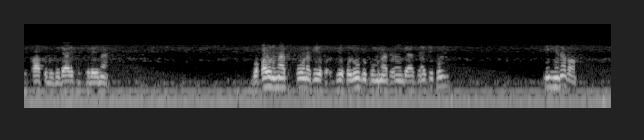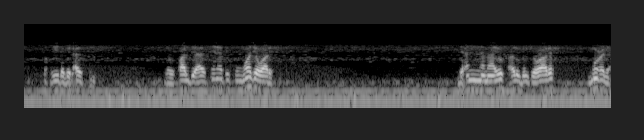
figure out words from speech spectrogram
يخاطب بذلك سليمان. وقول ما تخفون في في قلوبكم وما تعلنون بألسنتكم فيه نظر تقييد بالألسنة. لو قال بألسنتكم وجوارحكم. لأن ما يفعل بالجوارح معلن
